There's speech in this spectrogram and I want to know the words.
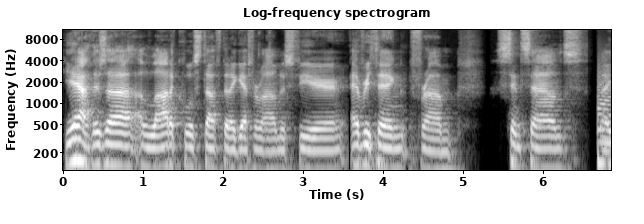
yeah, there's a, a lot of cool stuff that I get from Omnisphere. Everything from synth sounds like.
